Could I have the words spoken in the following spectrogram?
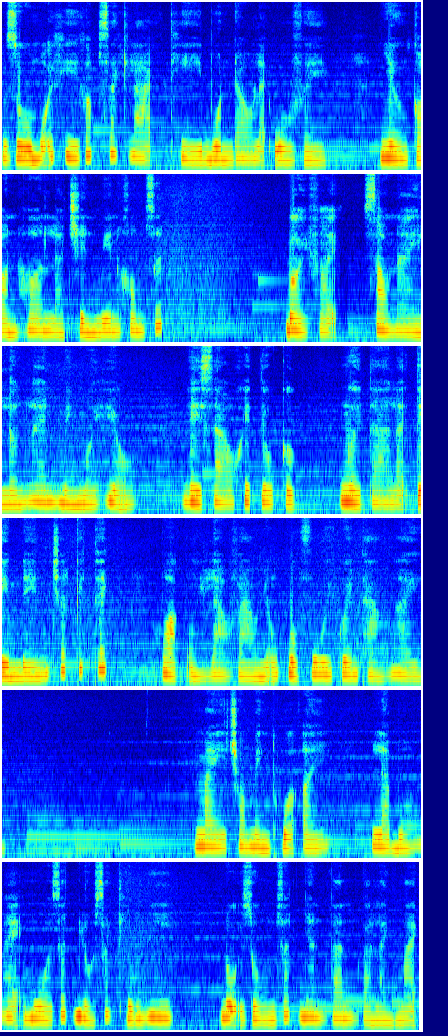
Dù mỗi khi gấp sách lại thì buồn đau lại ùa về, nhưng còn hơn là triển miên không dứt. Bởi vậy, sau này lớn lên mình mới hiểu vì sao khi tiêu cực người ta lại tìm đến chất kích thích hoặc lao vào những cuộc vui quên tháng ngày. May cho mình thua ấy là bố mẹ mua rất nhiều sách thiếu nhi, nội dung rất nhân văn và lành mạnh.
